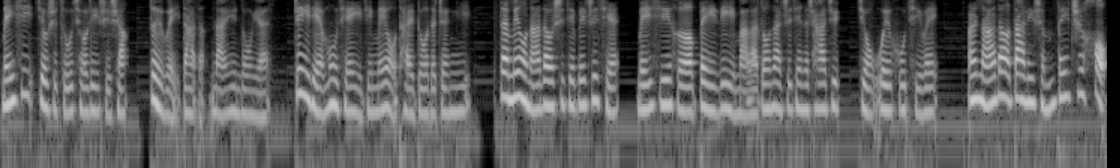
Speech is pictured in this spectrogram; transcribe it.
梅西就是足球历史上最伟大的男运动员。这一点目前已经没有太多的争议。在没有拿到世界杯之前，梅西和贝利、马拉多纳之间的差距就微乎其微；而拿到大力神杯之后，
